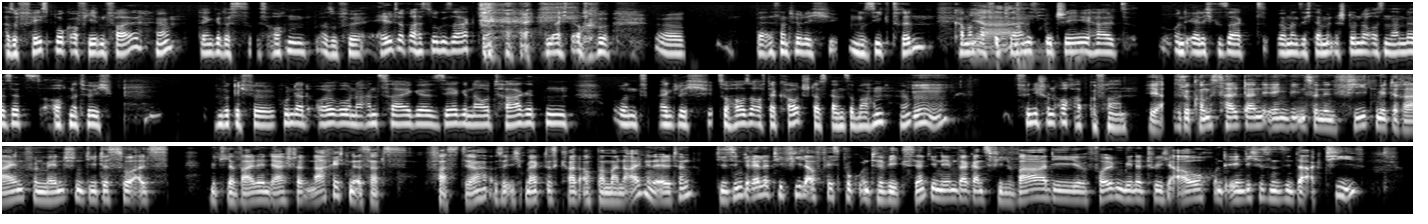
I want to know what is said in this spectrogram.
also Facebook auf jeden Fall, ja, denke, das ist auch ein, also für Ältere hast du gesagt, ja, vielleicht auch, äh, da ist natürlich Musik drin, kann man ja. auch für kleines Budget halt und ehrlich gesagt, wenn man sich damit eine Stunde auseinandersetzt, auch natürlich wirklich für 100 Euro eine Anzeige sehr genau targeten und eigentlich zu Hause auf der Couch das Ganze machen. Ja? Mhm. finde ich schon auch abgefahren. Ja, also du kommst halt dann irgendwie in so einen Feed mit rein von Menschen, die das so als mittlerweile in der Stadt Nachrichtenersatz fast, ja. Also ich merke das gerade auch bei meinen eigenen Eltern. Die sind relativ viel auf Facebook unterwegs, ja. Die nehmen da ganz viel wahr, die folgen mir natürlich auch und ähnliches und sind da aktiv.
